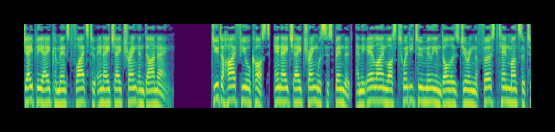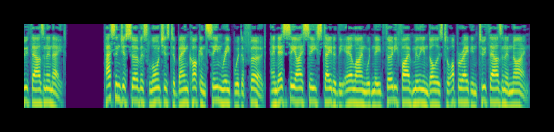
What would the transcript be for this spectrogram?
JPA commenced flights to Nha Trang and Da Nang. Due to high fuel costs, Nha Trang was suspended, and the airline lost $22 million during the first 10 months of 2008. Passenger service launches to Bangkok and Siem Reap were deferred, and SCIC stated the airline would need $35 million to operate in 2009.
